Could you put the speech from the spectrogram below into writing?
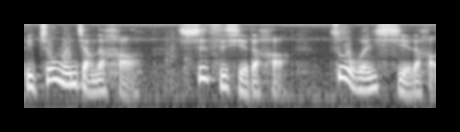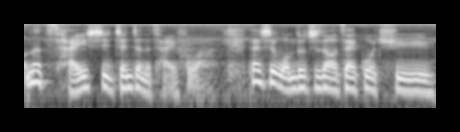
你中文讲得好，诗词写得好。作文写得好，那才是真正的财富啊！但是我们都知道，在过去，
